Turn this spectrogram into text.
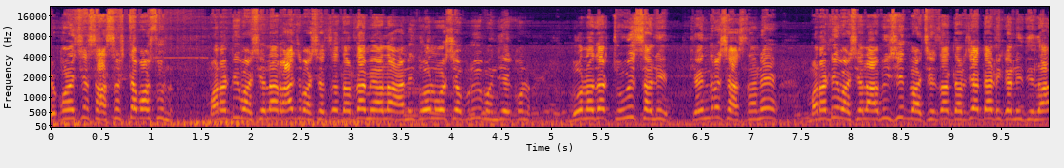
एकोणीसशे सहासष्टपासून मराठी भाषेला राजभाषेचा दर्जा मिळाला आणि दोन वर्षापूर्वी म्हणजे एकोण दोन हजार चोवीस साली केंद्र शासनाने मराठी भाषेला अभिषित भाषेचा दर्जा त्या ठिकाणी दिला.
